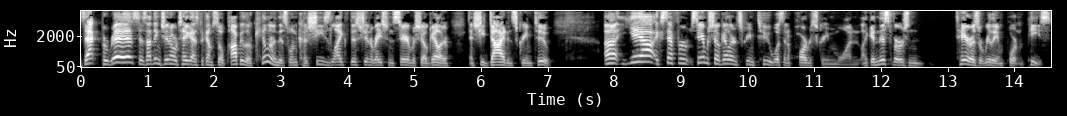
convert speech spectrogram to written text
Zach Perez says, I think Jenna Ortega has become so popular killer in this one because she's like this generation's Sarah Michelle Gellar, and she died in Scream 2. Uh, yeah, except for Sarah Michelle Gellar in Scream 2 wasn't a part of Scream 1. Like in this version, Tara is a really important piece.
